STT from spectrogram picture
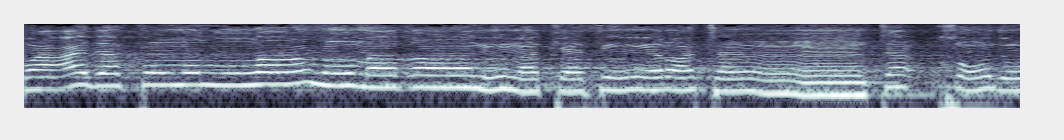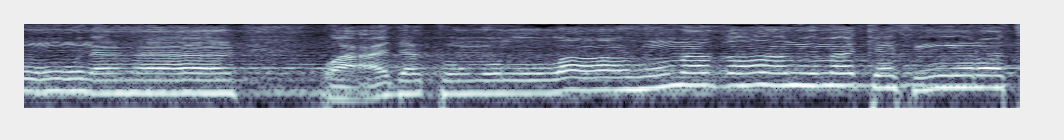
وعدكم الله مغانم كثيرة تأخذونها. وعدكم الله مغانم كثيرة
